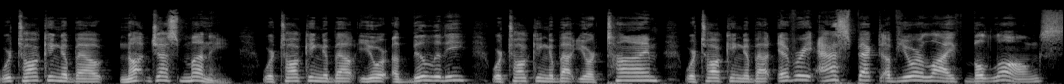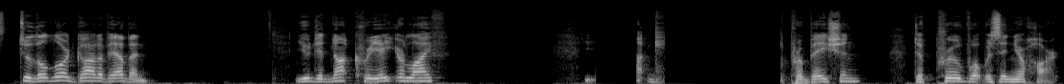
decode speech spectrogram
we're talking about not just money. We're talking about your ability. We're talking about your time. We're talking about every aspect of your life belongs to the Lord God of heaven. You did not create your life. You did not probation to prove what was in your heart.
